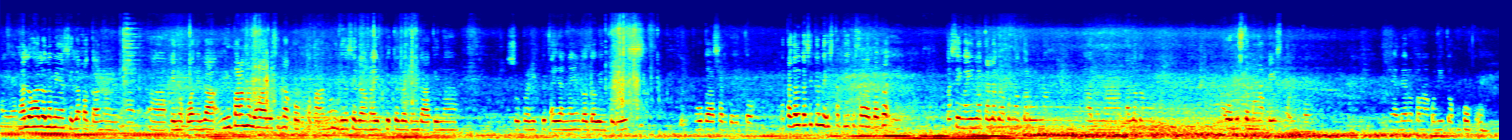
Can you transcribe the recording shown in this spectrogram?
Ayan, halo-halo naman yan sila pag ano, ah, ah, kinukuha nila. Yung parang halo-halo sila cook saka ano, hindi na sila mahigpit tulad ng dati na super higpit. Ayan, ngayon gagawin ko is hugasan ko ito. Matagal kasi ito na-stop dito sa baga eh. Kasi ngayon lang talaga ako nagkaroon ng ano na talagang maubos ng mga case na ito. Ayan, meron pang ako dito kung cook.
